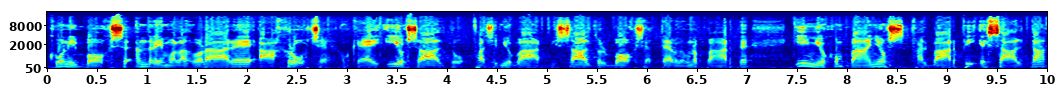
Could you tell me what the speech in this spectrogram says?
con il box andremo a lavorare a croce, ok? Io salto, faccio il mio barpi, salto il box e atterro da una parte, il mio compagno fa il barpi e salta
